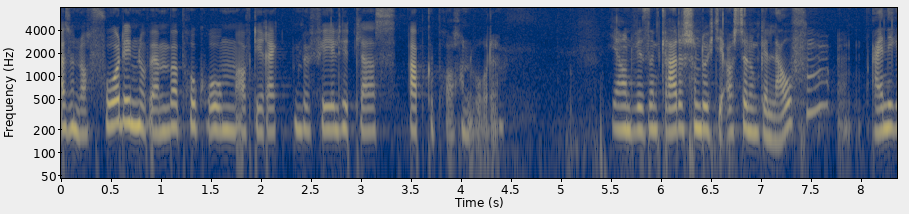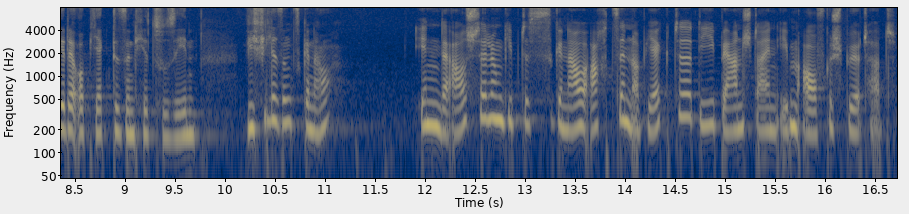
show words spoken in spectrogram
also noch vor den Novemberprogramen, auf direkten Befehl Hitlers abgebrochen wurde. Ja, und wir sind gerade schon durch die Ausstellung gelaufen. Einige der Objekte sind hier zu sehen. Wie viele sind es genau? In der Ausstellung gibt es genau 18 Objekte, die Bernstein eben aufgespürt hat.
